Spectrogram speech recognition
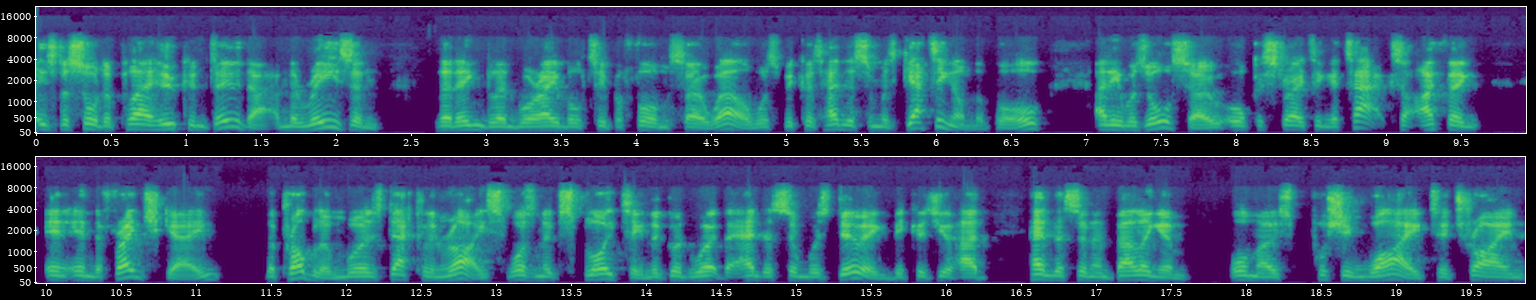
is the sort of player who can do that. And the reason that England were able to perform so well was because Henderson was getting on the ball and he was also orchestrating attacks. I think in, in the French game, the problem was Declan Rice wasn't exploiting the good work that Henderson was doing because you had Henderson and Bellingham almost pushing wide to try and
